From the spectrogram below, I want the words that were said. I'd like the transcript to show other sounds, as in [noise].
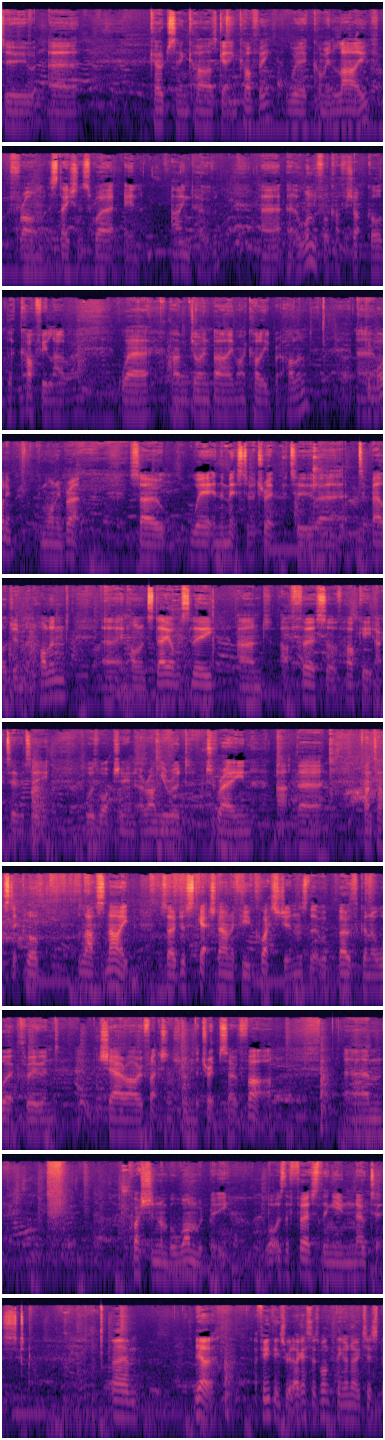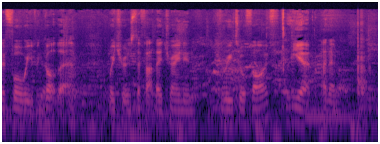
to uh, Coaches in Cars Getting Coffee. We're coming live from Station Square in Eindhoven uh, at a wonderful coffee shop called the Coffee Lab, where I'm joined by my colleague Brett Holland. Good Um, morning. Good morning, Brett. So we're in the midst of a trip to uh, to Belgium and Holland. Uh, in Holland today, obviously, and our first sort of hockey activity was watching Oranje-Rood train at their fantastic club last night. So just sketched down a few questions that we're both going to work through and share our reflections from the trip so far. Um, question number one would be, what was the first thing you noticed? Um, yeah, a few things really. I guess there's one thing I noticed before we even got there, which was the fact they train in three to five, Yeah. and then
